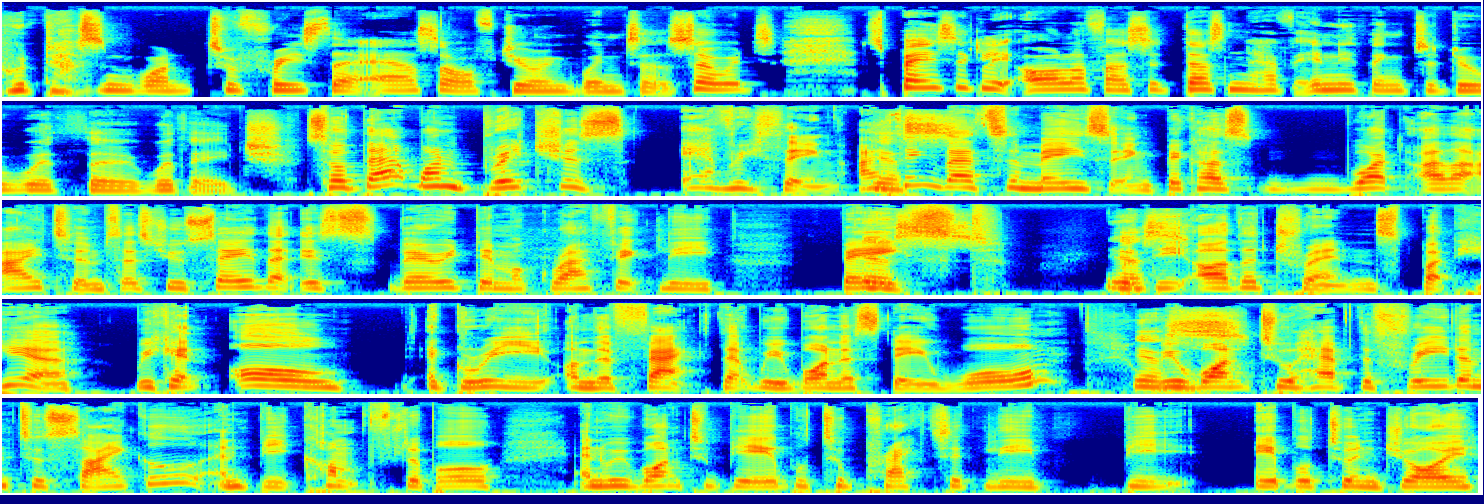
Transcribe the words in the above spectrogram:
who doesn't want to freeze their ass off during winter. So it's it's basically all of us. It doesn't have anything to do with uh, with age. So that one bridges everything. I think that's amazing because what other items, as you say, that is very demographically based with Yes. the other trends. But here we can all agree on the fact that we want to stay warm. Yes. We want to have the freedom to cycle and be comfortable. And we want to be able to practically be able to enjoy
